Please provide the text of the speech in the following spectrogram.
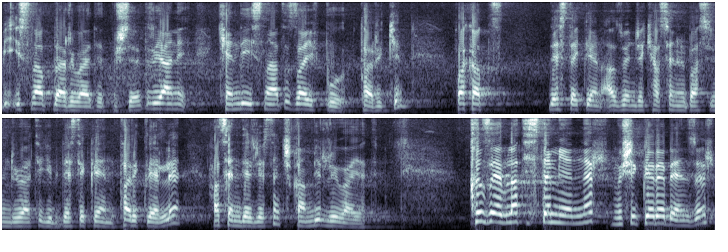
bir isnatla rivayet etmişlerdir. Yani kendi isnatı zayıf bu tarikin. Fakat destekleyen, az önceki Hasan-ı Basri'nin rivayeti gibi destekleyen tariklerle Hasan derecesine çıkan bir rivayet. Kız evlat istemeyenler müşriklere benzer.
